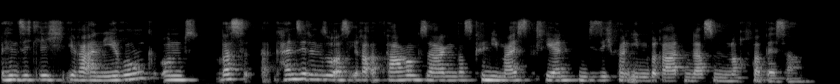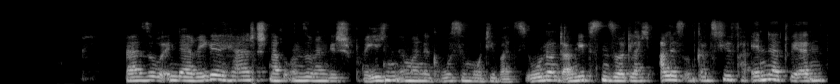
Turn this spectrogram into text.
hinsichtlich ihrer Ernährung. Und was kann Sie denn so aus Ihrer Erfahrung sagen, was können die meisten Klienten, die sich von Ihnen beraten lassen, noch verbessern? Also in der Regel herrscht nach unseren Gesprächen immer eine große Motivation und am liebsten soll gleich alles und ganz viel verändert werden.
